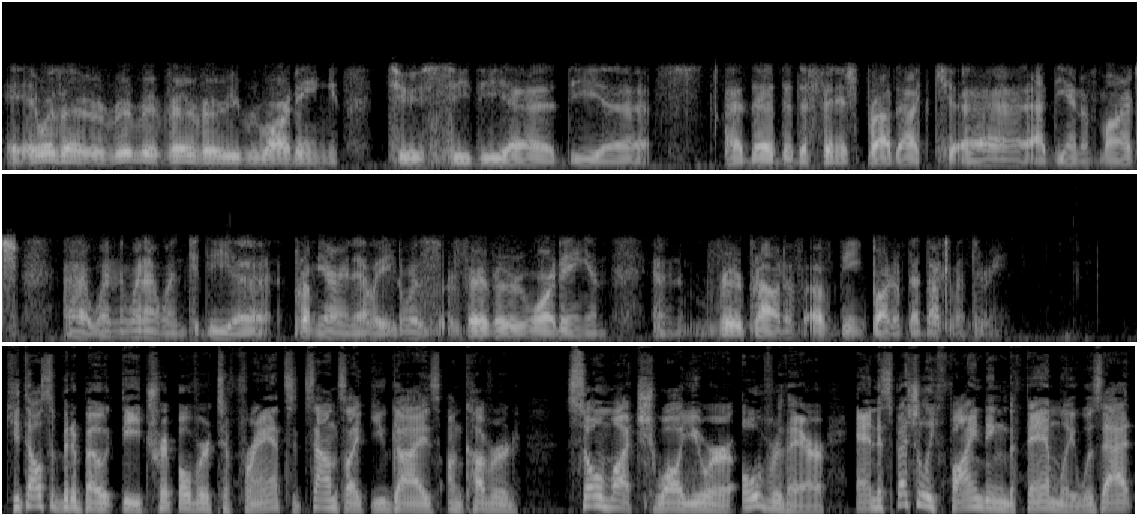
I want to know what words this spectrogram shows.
it, it was a very very very rewarding to see the uh, the. Uh, uh, the, the the finished product uh, at the end of March uh, when when I went to the uh, premiere in LA. It was very very rewarding and and very proud of of being part of that documentary. Can you tell us a bit about the trip over to France? It sounds like you guys uncovered so much while you were over there, and especially finding the family. Was that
